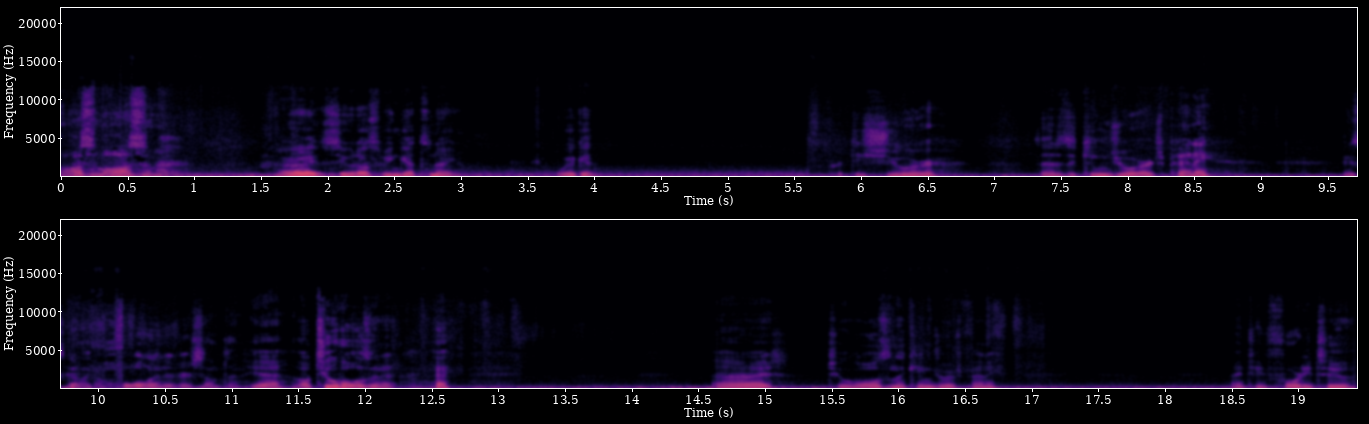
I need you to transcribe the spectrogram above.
Awesome, awesome. All right, see what else we can get tonight. Wicked. Pretty sure that is a King George penny. It's got like a hole in it or something. Yeah. Oh, two holes in it. All right. Two holes in the King George penny. 1942.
